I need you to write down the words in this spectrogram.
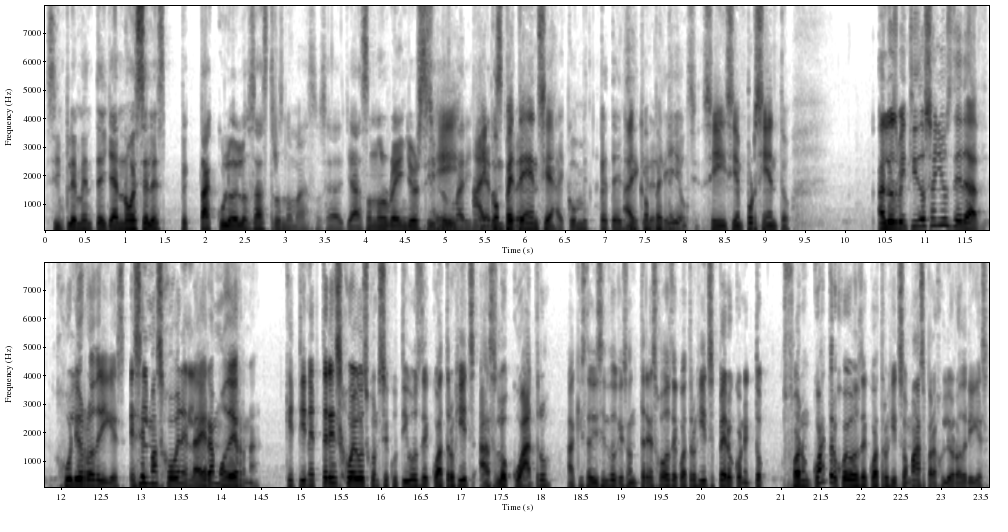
simplemente ya no es el espectáculo de los Astros nomás. O sea, ya son los Rangers y los Marineros. Hay competencia. hay competencia. Hay competencia. Sí, 100%. A los 22 años de edad, Julio Rodríguez es el más joven en la era moderna que tiene tres juegos consecutivos de cuatro hits. Hazlo cuatro. Aquí está diciendo que son tres juegos de cuatro hits, pero conectó, fueron cuatro juegos de cuatro hits o más para Julio Rodríguez.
